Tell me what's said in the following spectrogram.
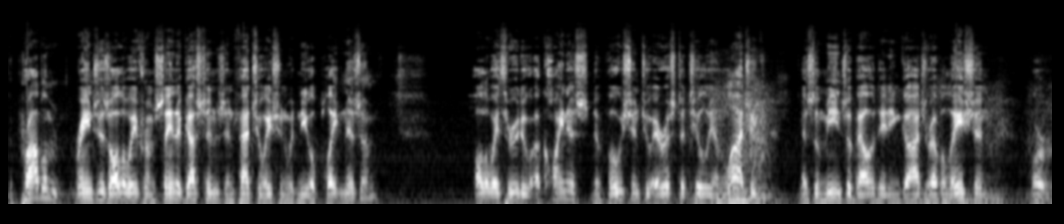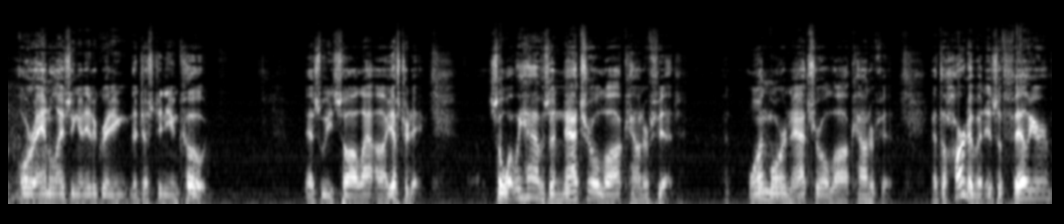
The problem ranges all the way from St. Augustine's infatuation with Neoplatonism, all the way through to Aquinas' devotion to Aristotelian logic as the means of validating God's revelation or, or analyzing and integrating the Justinian Code, as we saw uh, yesterday. So, what we have is a natural law counterfeit, one more natural law counterfeit. At the heart of it is a failure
